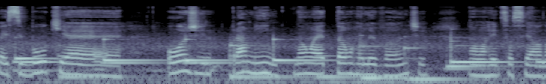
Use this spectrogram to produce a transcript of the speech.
Facebook é hoje para mim não é tão relevante, não é uma rede social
